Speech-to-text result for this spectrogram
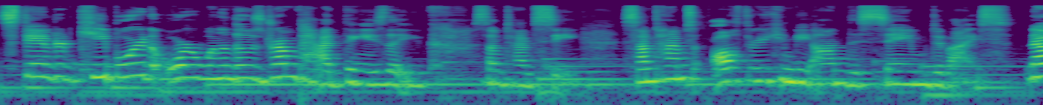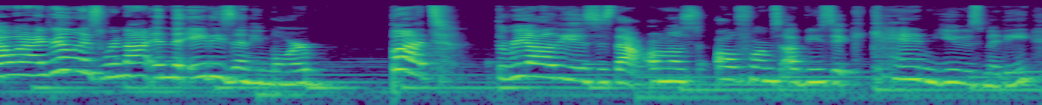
standard keyboard or one of those drum pad thingies that you sometimes see. Sometimes all three can be on the same device. Now I realize we're not in the 80s anymore, but the reality is, is that almost all forms of music can use MIDI.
